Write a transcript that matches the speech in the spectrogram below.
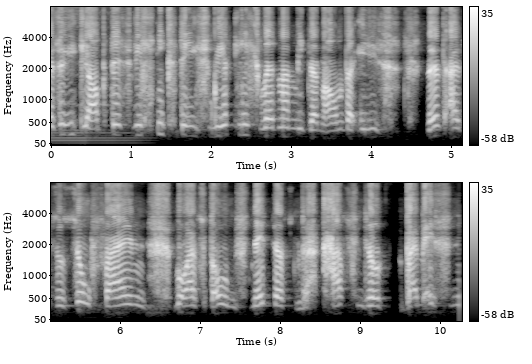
Also ich glaube, das Wichtigste ist wirklich, wenn man miteinander isst. Nicht? Also so fein war es bei uns nicht, dass man Kassen hat beim Essen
